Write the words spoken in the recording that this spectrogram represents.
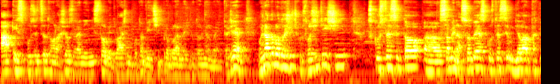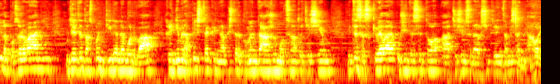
a i z pozice toho našeho zranění z toho vytvářím potom větší problém, než by to měl být. Takže možná to bylo trošičku složitější, zkuste si to uh, sami na sobě, zkuste si udělat takovéhle pozorování, udělejte to aspoň týden nebo dva, klidně mi napište, klidně napište do komentářů, moc se na to těším, mějte se skvěle, užijte si to a těším se na další týden zamyšlení. Ahoj!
